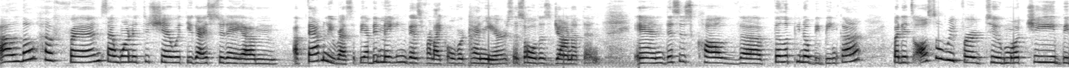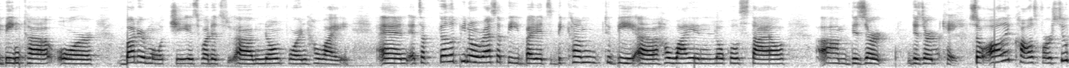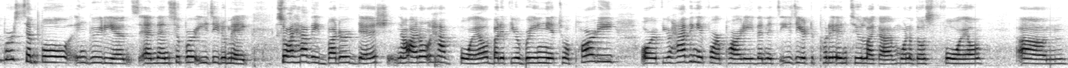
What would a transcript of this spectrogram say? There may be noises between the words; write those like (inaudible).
Aloha friends, I wanted to share with you guys today um, a family recipe. I've been making this for like over 10 years, as old as Jonathan. And this is called the Filipino bibingka, but it's also referred to mochi bibingka or butter mochi is what it's um, known for in Hawaii. And it's a Filipino recipe, but it's become to be a Hawaiian local style um, dessert dessert cake. So all it calls for super simple ingredients and then super easy to make. So I have a buttered dish. Now I don't have foil, but if you're bringing it to a party or if you're having it for a party, then it's easier to put it into like a, one of those foil um,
